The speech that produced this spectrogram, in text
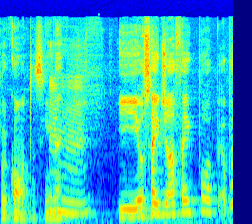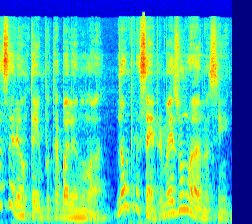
por conta, assim, né? Uhum. E eu saí de lá e falei, pô, eu passaria um tempo trabalhando lá. Não para sempre, mas um ano, assim.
